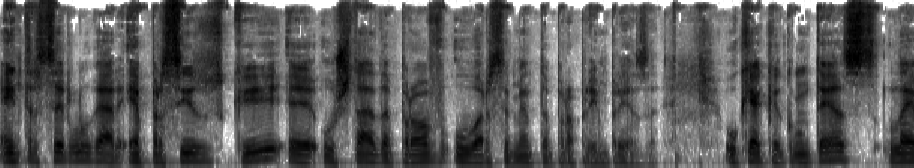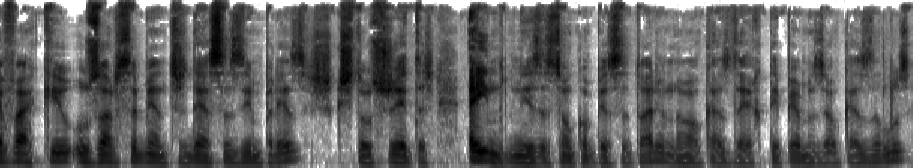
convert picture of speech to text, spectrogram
Em terceiro lugar, é preciso que eh, o Estado aprove o orçamento da própria empresa. O que é que acontece? Leva a que os orçamentos dessas empresas, que estão sujeitas à indemnização compensatória, não é o caso da RTP, mas é o caso da Luz,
